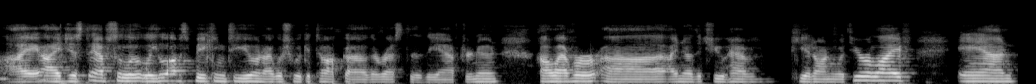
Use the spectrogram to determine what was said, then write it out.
I, I just absolutely love speaking to you, and I wish we could talk uh, the rest of the afternoon. However, uh, I know that you have to get on with your life, and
